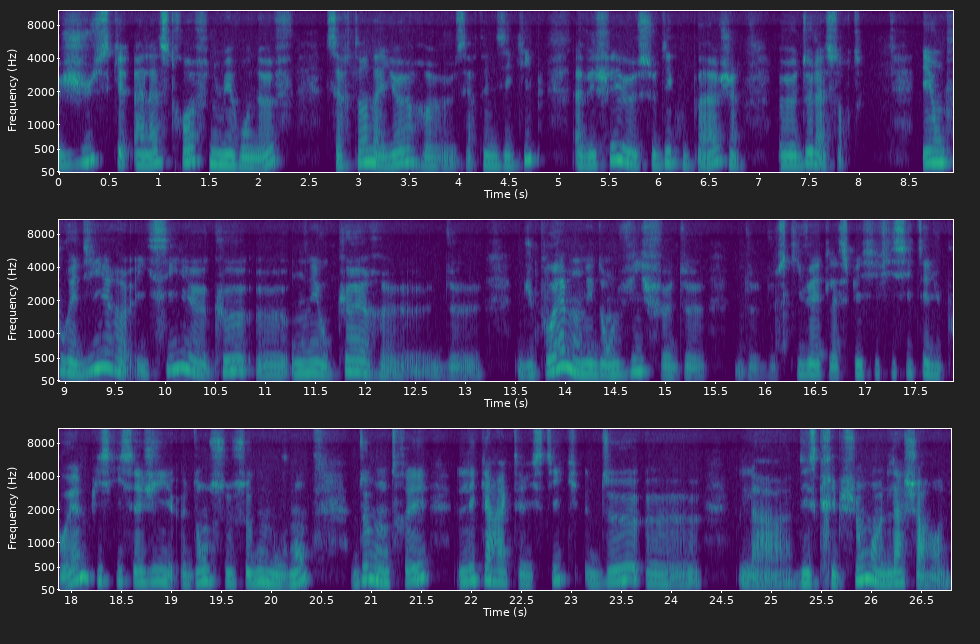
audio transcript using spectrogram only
jusqu'à la strophe numéro 9. Certains d'ailleurs, certaines équipes avaient fait, ce découpage, de la sorte. Et on pourrait dire ici, qu'on on est au cœur, du poème, on est dans le vif de de, ce qui va être la spécificité du poème, puisqu'il s'agit dans ce second mouvement de montrer les caractéristiques de euh, la description de la charogne.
